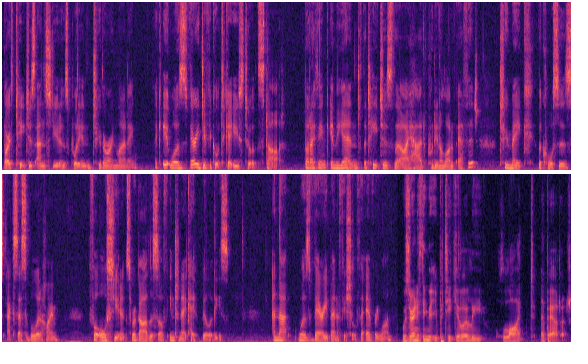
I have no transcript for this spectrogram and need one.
both teachers and students put into their own learning. Like it was very difficult to get used to at the start but i think in the end the teachers that i had put in a lot of effort to make the courses accessible at home for all students regardless of internet capabilities and that was very beneficial for everyone. Was there anything that you particularly liked about it?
